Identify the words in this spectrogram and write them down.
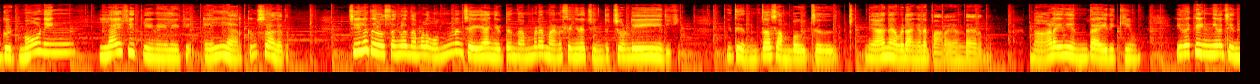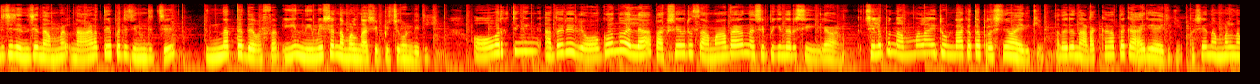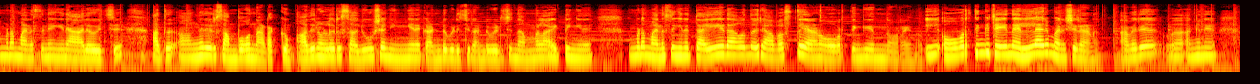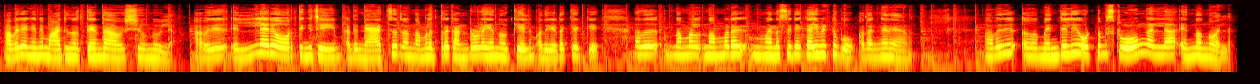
Good morning. Life with വീണയിലേക്ക് എല്ലാവർക്കും സ്വാഗതം. ചില ദിവസങ്ങൾ നമ്മൾ ഒന്നും ചെയ്യാൻ കിട്ടും നമ്മുടെ മനസ്സിങ്ങനെ ചിന്തിച്ചുകൊണ്ടേയിരിക്കും. ഇതെന്താ സംഭവിച്ചത്? ഞാൻ അവിടെ അങ്ങനെ പറയണ്ടായിരുന്നു. നാളെ ഇനി എന്തായിരിക്കും? ഇതൊക്കെ ഇങ്ങനെ ചിന്തിച്ച് ചിന്തിച്ച് നമ്മൾ നാളത്തെപ്പറ്റി ചിന്തിച്ച് ഇന്നത്തെ ദിവസം ഈ നിമിഷം നമ്മൾ നശിപ്പിച്ചുകൊണ്ടിരിക്കും. ഓവർ തിങ്കിങ് അതൊരു രോഗമൊന്നുമല്ല പക്ഷേ ഒരു സമാധാനം നശിപ്പിക്കുന്ന ഒരു ശീലമാണ്. ചിലപ്പോൾ നമ്മളായിട്ട് ഉണ്ടാക്കാത്ത പ്രശ്നമായിരിക്കും അതൊരു നടക്കാത്ത കാര്യമായിരിക്കും. പക്ഷേ നമ്മൾ നമ്മുടെ മനസ്സിനെ ഇങ്ങനെ ആലോചിച്ച് അത് അങ്ങനെ ഒരു സംഭവം നടക്കും. അതിനുള്ളൊരു സൊല്യൂഷൻ ഇങ്ങനെ കണ്ടുപിടിച്ച് കണ്ടുപിടിച്ച് നമ്മളായിട്ട് ഇങ്ങനെ നമ്മുടെ മനസ്സിങ്ങനെ ടയേർഡ് ആവുന്ന ഒരു അവസ്ഥയാണ് ഓവർ തിങ്കിങ് എന്ന് പറയുന്നത്. ഈ ഓവർ തിങ്ക് ചെയ്യുന്ന എല്ലാവരും മനുഷ്യരാണ്. അവർ അങ്ങനെ അവരെ അങ്ങനെ മാറ്റി നിർത്തേണ്ട ആവശ്യമൊന്നുമില്ല. അവർ എല്ലാവരും ഓവർ തിങ്ക് ചെയ്യും. അത് നാച്ചുറലാണ് നമ്മൾ എത്ര കൺട്രോൾ ചെയ്യാൻ നോക്കിയാലും അത് ഇടയ്ക്കൊക്കെ അത് നമ്മൾ നമ്മുടെ മനസ്സിനെ കൈവിട്ടു പോകും. അതങ്ങനെയാണ്. അവർ മെന്റലി ഒട്ടും സ്ട്രോങ് അല്ല എന്നൊന്നുമല്ല.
